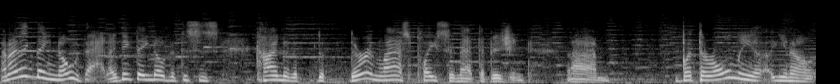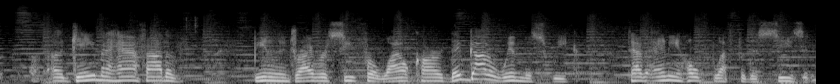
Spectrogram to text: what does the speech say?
And I think they know that. I think they know that this is kind of the, the they're in last place in that division. Um, but they're only, uh, you know, a game and a half out of being in the driver's seat for a wild card. They've got to win this week to have any hope left for this season.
